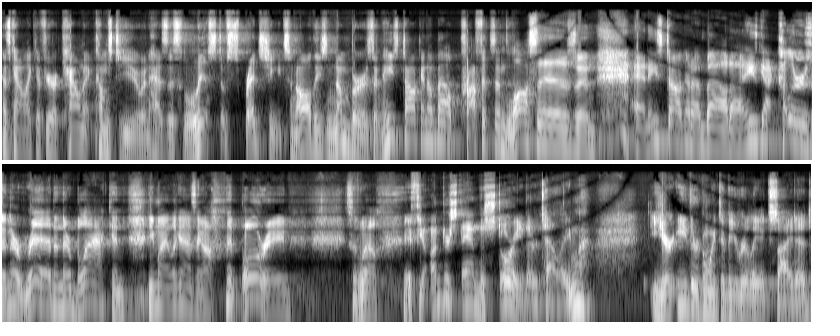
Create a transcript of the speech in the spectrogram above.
It's kind of like if your accountant comes to you and has this list of spreadsheets and all these numbers, and he's talking about profits and losses, and and he's talking about uh, he's got colors and they're red and they're black, and you might look at it and say, "Oh, boring." Says, well, if you understand the story they're telling, you're either going to be really excited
